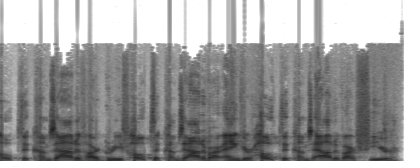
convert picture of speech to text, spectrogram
Hope that comes out of our grief, hope that comes out of our anger, hope that comes out of our fear.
